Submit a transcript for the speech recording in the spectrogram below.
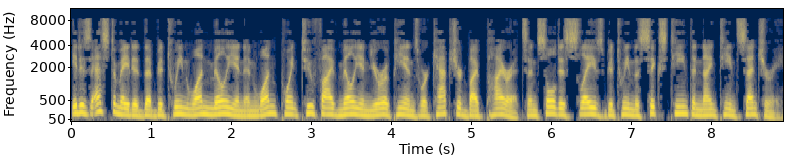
It is estimated that between 1 million and 1.25 million Europeans were captured by pirates and sold as slaves between the 16th and 19th century.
